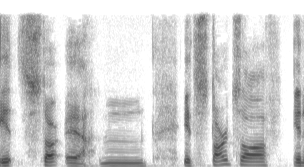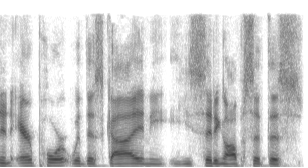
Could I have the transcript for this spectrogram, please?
it start uh, mm, it starts off in an airport with this guy and he, he's sitting opposite this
